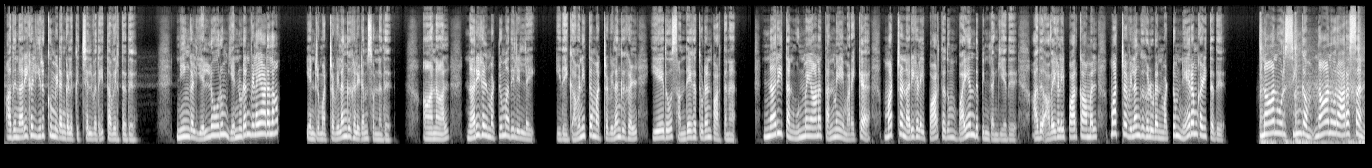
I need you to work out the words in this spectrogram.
அது நரிகள் இருக்கும் இடங்களுக்குச் செல்வதை தவிர்த்தது. நீங்கள் எல்லோரும் என்னுடன் விளையாடலாம்? என்று மற்ற விலங்குகளிடம் சொன்னது. ஆனால் நரிகள் மட்டும் அதில் இல்லை. இதை கவனித்த மற்ற விலங்குகள் ஏதோ சந்தேகத்துடன் பார்த்தன. நரி தன் உண்மையான தன்மையை மறைக்க மற்ற நரிகளை பார்த்ததும் பயந்து பின்தங்கியது. அது அவைகளை பார்க்காமல் மற்ற விலங்குகளுடன் மட்டும் நேரம் கழித்தது. நான் ஒரு சிங்கம் நான் ஒரு அரசன்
